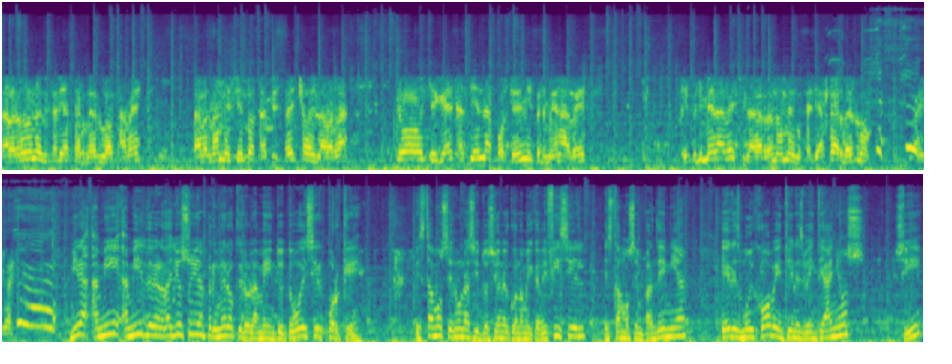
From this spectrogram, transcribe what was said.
La verdad no me gustaría perderlo, ¿sabes? La verdad me siento satisfecho y la verdad yo llegué a esa tienda porque es mi primera vez. Mi primera vez y la verdad no me gustaría perderlo. Mira, a mí, a mí de verdad yo soy el primero que lo lamento y te voy a decir por qué. Estamos en una situación económica difícil, estamos en pandemia, eres muy joven, tienes 20 años, ¿sí?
